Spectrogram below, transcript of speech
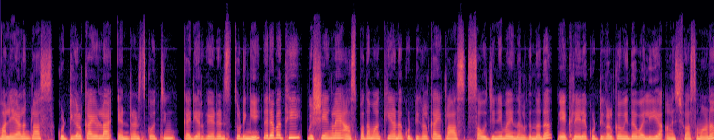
Malayalam class കുട്ടികൾക്കായുള്ള എൻട്രൻസ് കോച്ചിംഗ് കരിയർ ഗൈഡൻസ് തുടങ്ങി നിരവധി വിഷയങ്ങളെ ആസ്പദമാക്കിയാണ് കുട്ടികൾക്കായി ക്ലാസ് സൗജന്യമായി നൽകുന്നത് മേഖലയിലെ കുട്ടികൾക്കും ഇത് വലിയ ആശ്വാസമാണ്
